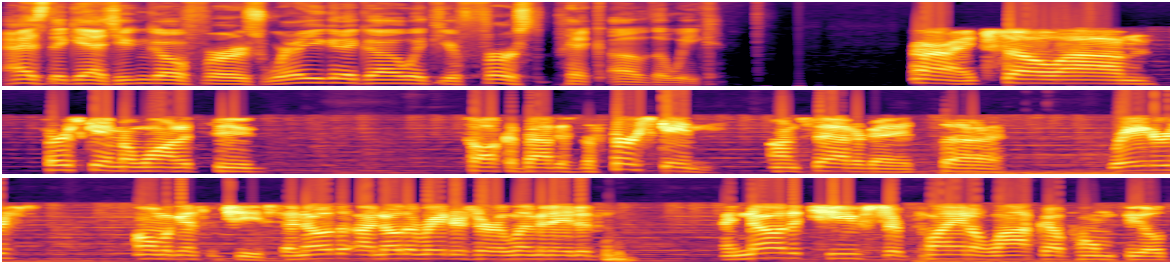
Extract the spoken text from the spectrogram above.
as the guest, you can go first. Where are you going to go with your first pick of the week? All right. So, um, first game I wanted to talk about is the first game on Saturday. It's uh, Raiders home against the Chiefs. I know that I know the Raiders are eliminated. I know the Chiefs are playing a lock-up home field,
